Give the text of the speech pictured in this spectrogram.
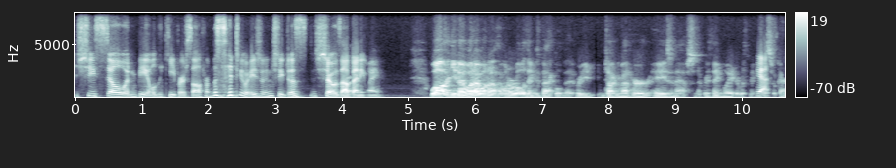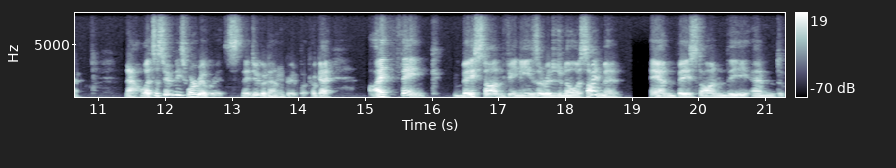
she still wouldn't be able to keep herself from the situation she just shows up Right. anyway Well, and you know what? I want to I want to roll things back a little bit. Where you talking about her A's and F's and everything later with me. Yes. Okay. Now let's assume these were real grades. They do go down in the Mm-hmm. grade book. Okay. I think based on Feeny's original assignment and based on the end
